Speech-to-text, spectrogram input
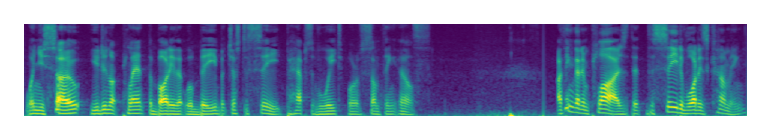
When you sow, you do not plant the body that will be, but just a seed, perhaps of wheat or of something else. I think that implies that the seed of what is coming,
